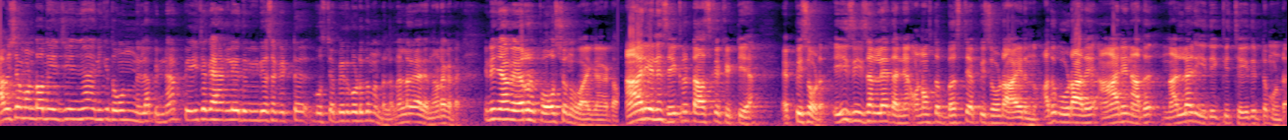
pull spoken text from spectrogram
ആവശ്യമുണ്ടോ എന്ന് ചോദിച്ചു കഴിഞ്ഞാൽ എനിക്ക് തോന്നുന്നില്ല. പിന്നെ പേജ് ഒക്കെ ഹാൻഡിൽ ചെയ്ത് വീഡിയോസ് ഒക്കെ ഇട്ട് ബൂസ്റ്റപ്പ് ചെയ്ത് കൊടുക്കുന്നുണ്ടല്ലോ. നല്ല കാര്യം നടക്കട്ടെ. ഇനി ഞാൻ വേറൊരു പോസ്റ്റ് ഒന്ന് വായിക്കാം കേട്ടോ. ആര്യന് സീക്രട്ട് ടാസ്ക് കിട്ടിയ എപ്പിസോഡ് ഈ സീസണിലെ തന്നെ one of the best episode ആയിരുന്നു. അതുകൂടാതെ ആര്യൻ അത് നല്ല രീതിക്ക് ചെയ്തിട്ടുമുണ്ട്.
